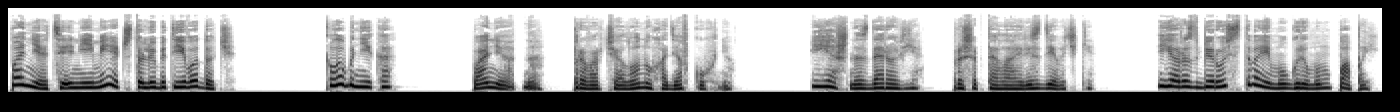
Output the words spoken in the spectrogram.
понятия не имеет, что любит его дочь. Клубника». «Понятно», — проворчал он, уходя в кухню. «Ешь на здоровье», — прошептала Айрис девочке. «Я разберусь с твоим угрюмым папой».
